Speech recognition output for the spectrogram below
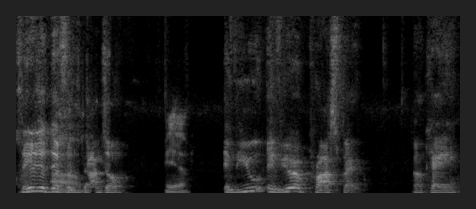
So here's the difference, um, Gonzo. Yeah. If you if you're a prospect, okay,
